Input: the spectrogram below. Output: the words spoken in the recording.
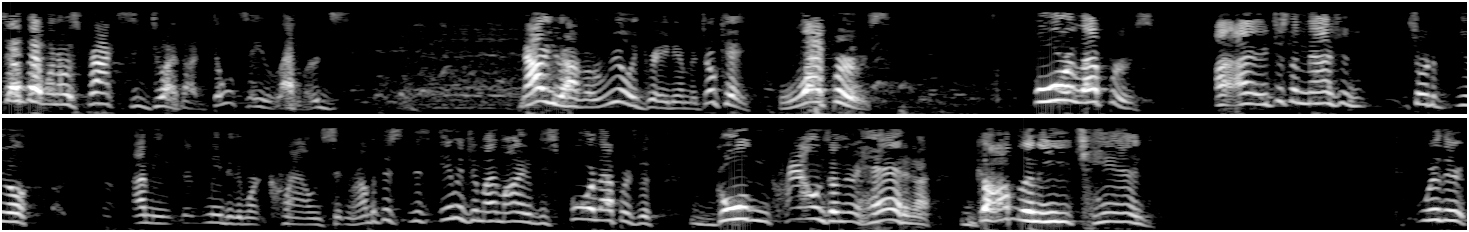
said that when I was practicing too. I thought, don't say leopards. Now you have a really great image. Okay, lepers. Four lepers. I, I just imagine sort of, you know, I mean, maybe there weren't crowns sitting around, but this, this image in my mind of these four lepers with golden crowns on their head and a goblin in each hand. Where they're,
